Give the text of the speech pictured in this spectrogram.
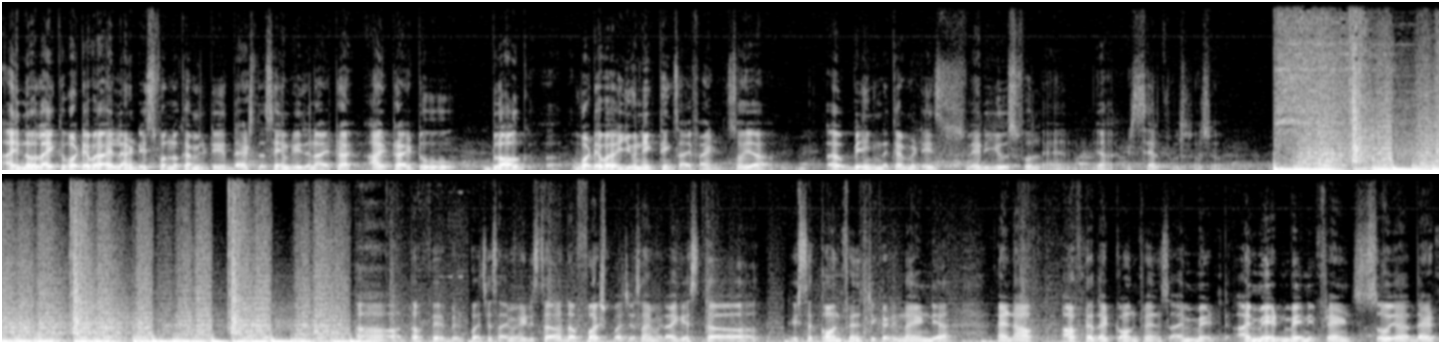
I know like whatever I learned is from the community. That's the same reason I try I try to blog uh, whatever unique things I find. So yeah, uh, being in the community is very useful and yeah, it's helpful for sure. The favorite purchase I made is the, the first purchase I made. I guess the it's a conference ticket in the India, and after, after that conference I made I made many friends. So yeah, that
